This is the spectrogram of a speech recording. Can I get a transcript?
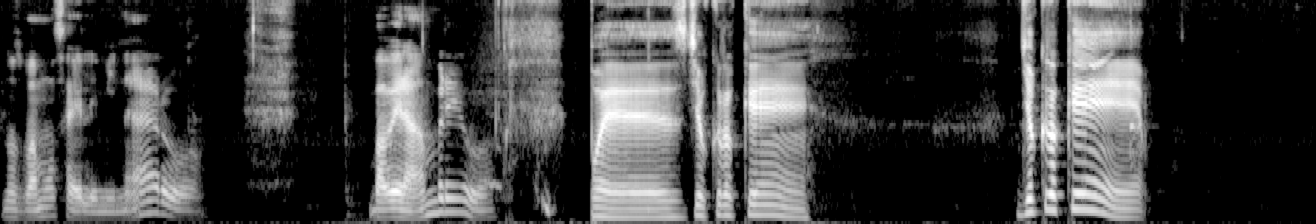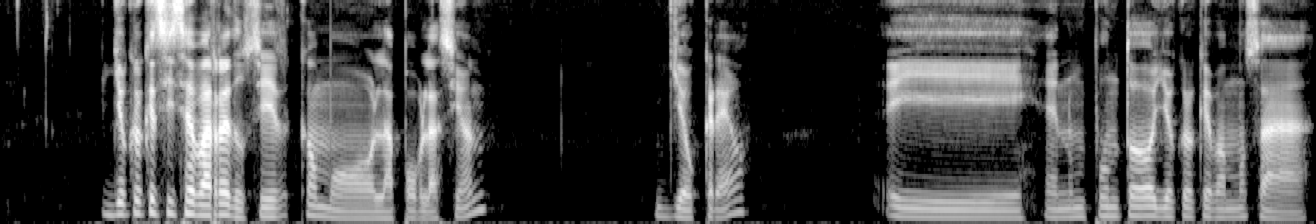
¿Nos vamos a eliminar o va a haber hambre o Pues yo creo que yo creo que yo creo que sí se va a reducir como la población. Yo creo. Y en un punto yo creo que vamos a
